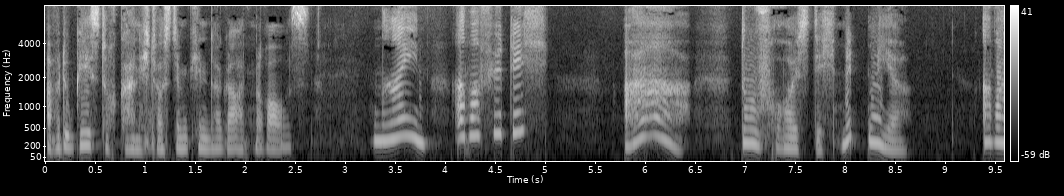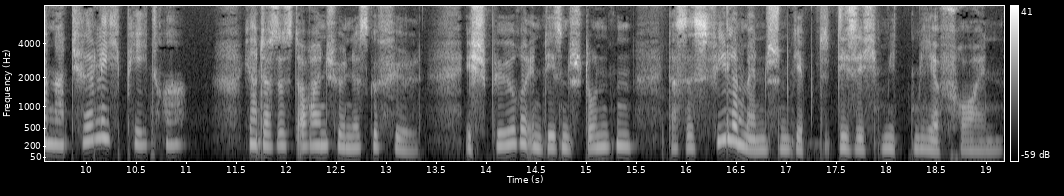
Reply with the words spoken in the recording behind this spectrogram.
Aber du gehst doch gar nicht aus dem Kindergarten raus. Nein, aber für dich. Ah, du freust dich mit mir. Aber natürlich, Petra. Ja, das ist auch ein schönes Gefühl. Ich spüre in diesen Stunden, dass es viele Menschen gibt, die sich mit mir freuen.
